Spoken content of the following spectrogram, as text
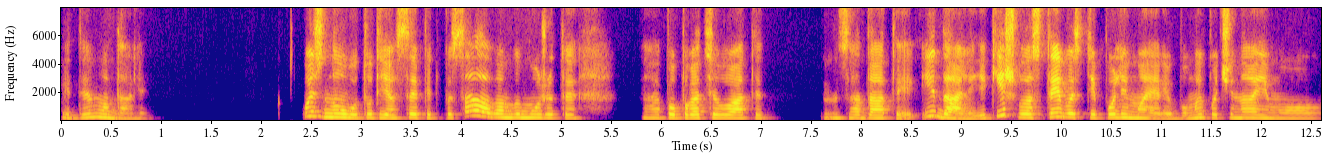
Йдемо далі. Ось знову тут я все підписала вам, ви можете е, попрацювати, згадати. І далі, які ж властивості полімерів? Бо ми починаємо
